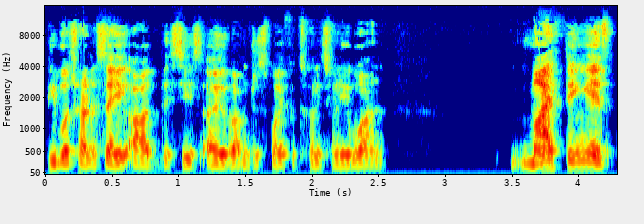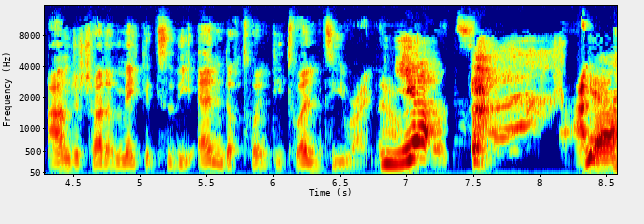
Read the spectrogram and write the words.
people are trying to say, "Oh, this year's over. I'm just waiting for 2021." My thing is, I'm just trying to make it to the end of 2020 right now. Yeah. I, Yeah.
